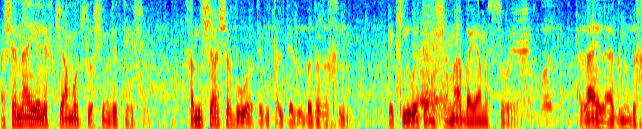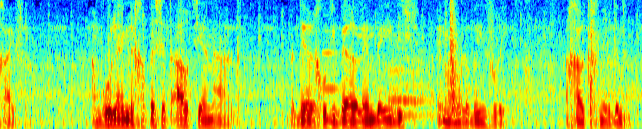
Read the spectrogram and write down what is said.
השנה היא 1939. חמישה שבועות הם היטלטלו בדרכים. הקיאו את הנשמה בים הסוער. הלילה עגנו בחיפה. אמרו להם לחפש את ארצי הנהג. בדרך הוא דיבר אליהם ביידיש, הם ענו לו בעברית. אחר כך נרדמו.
